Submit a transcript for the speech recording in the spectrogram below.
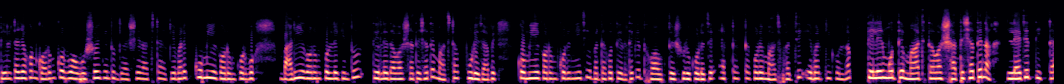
তেলটা যখন গরম করব অবশ্যই কিন্তু গ্যাসের আঁচটা একেবারে কমিয়ে গরম করব। বাড়িয়ে গরম করলে কিন্তু তেলে দেওয়ার সাথে, সাথে মাছটা পুড়ে যাবে। কমিয়ে গরম করে নিয়েছি। এবার দেখো তেল থেকে ধোঁয়া উঠতে শুরু করেছে। একটা, একটা করে মাছ ভাজছি। এবার কি করলাম তেলের মধ্যে মাছ দেওয়ার সাথে, সাথে না লেজের দিকটা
